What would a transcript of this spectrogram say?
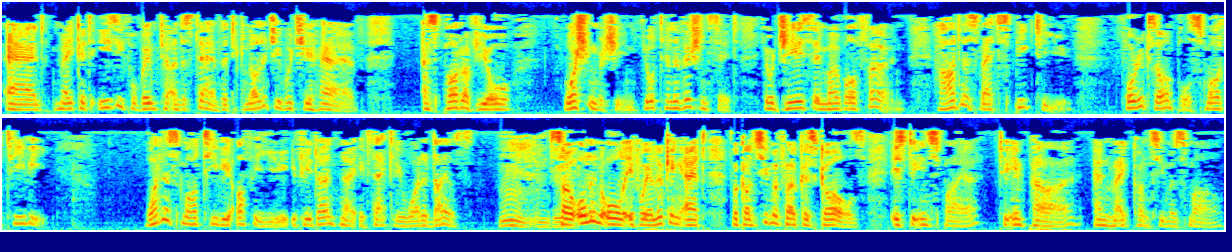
and make it easy for them to understand the technology which you have as part of your washing machine, your television set, your GSM mobile phone. How does that speak to you? For example, smart TV. What does smart TV offer you if you don't know exactly what it does? Mm, so all in all, if we're looking at the consumer-focused goals, is to inspire, to empower, and make consumers smile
